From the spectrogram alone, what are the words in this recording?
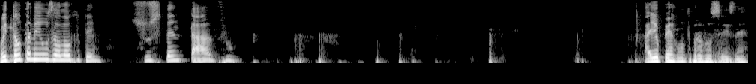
Ou então também usa lá outro termo, sustentável Aí eu pergunto para vocês, né?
